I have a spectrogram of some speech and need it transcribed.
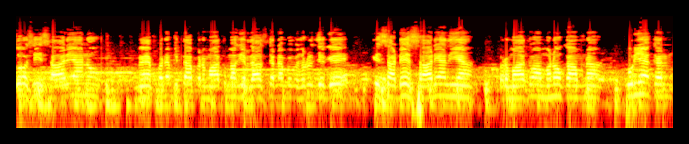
ਸੋ ਅਸੀਂ ਸਾਰਿਆਂ ਨੂੰ ਮੈਂ ਪਰਮ ਪਿਤਾ ਪਰਮਾਤਮਾ ਕੀ ਅਰਦਾਸ ਕਰਨਾ ਬਾਬਾ ਸੋਢਲ ਜੀ ਅੱਗੇ ਕਿ ਸਾਡੇ ਸਾਰਿਆਂ ਦੀਆਂ ਪਰਮਾਤਮਾ ਮਨੋਕਾਮਨਾ ਪੂਰੀਆਂ ਕਰਨ।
